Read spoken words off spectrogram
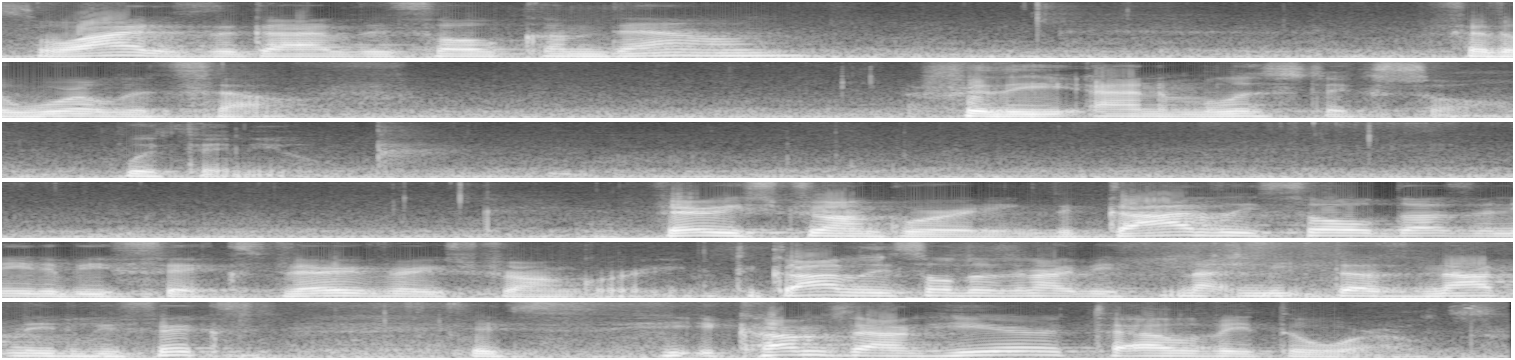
So why does the godly soul come down? For the world itself, for the animalistic soul within you. Very strong wording. The godly soul doesn't need to be fixed. Very, very strong wording. The godly soul does not, be, not, does not need to be fixed. It's, it comes down here to elevate the world.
